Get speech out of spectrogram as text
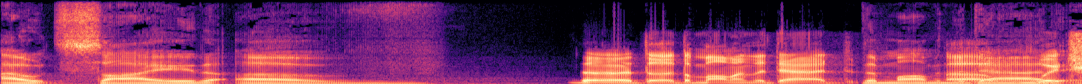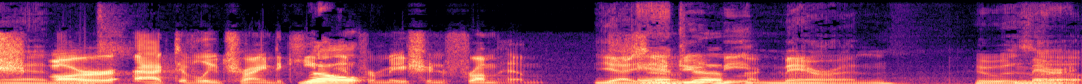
outside of The the the mom and the dad, the mom and the uh, dad, which and, are actively trying to keep Well- information from him. yeah, you and, do um, meet Marin, who is Marin,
